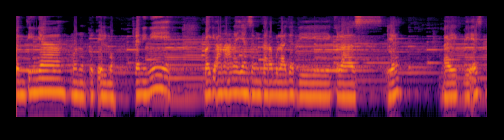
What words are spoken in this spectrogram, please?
pentingnya menuntut ilmu. Dan ini bagi anak-anak yang sementara belajar di kelas ya baik di SD,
